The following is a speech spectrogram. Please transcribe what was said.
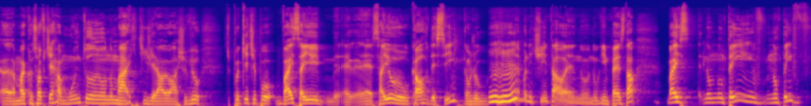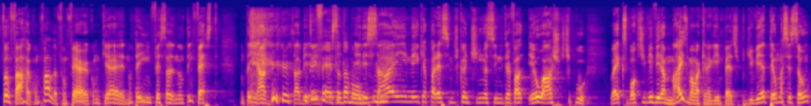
é, a Microsoft erra muito no, no marketing em geral, eu acho, viu? Porque, tipo, vai sair. É, é, saiu o Call of the Sea, que é um jogo que é bonitinho e tal, é no, no Game Pass e tal. Mas não, não tem não tem fanfarra, como fala? Fanfare? Como que é? Não tem festa, não tem festa, não tem nada, sabe? Não tem Ele- festa, tá bom. Ele Uhum. sai e meio que aparece de cantinho assim na interface. Eu acho que, tipo, o Xbox devia virar mais uma máquina Game Pass. Tipo, devia ter uma sessão,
